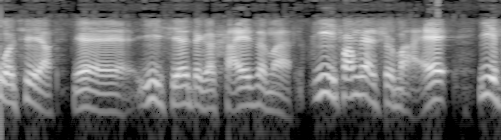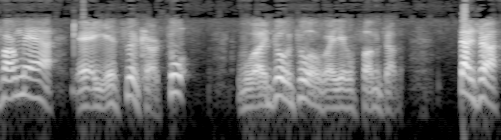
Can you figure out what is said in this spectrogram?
过去啊，呃，一些这个孩子们，一方面是买，一方面啊，呃，也自个儿做。我就做过一个风筝，但是啊，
